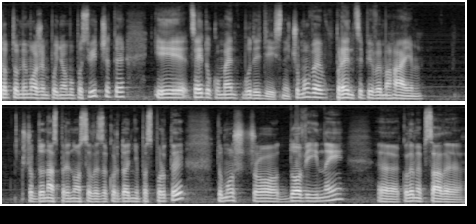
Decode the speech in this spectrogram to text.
Тобто ми можемо по ньому посвідчити, і цей документ буде дійсний. Чому ви, в принципі, вимагаємо? Щоб до нас приносили закордонні паспорти, тому що до війни, е, коли ми писали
